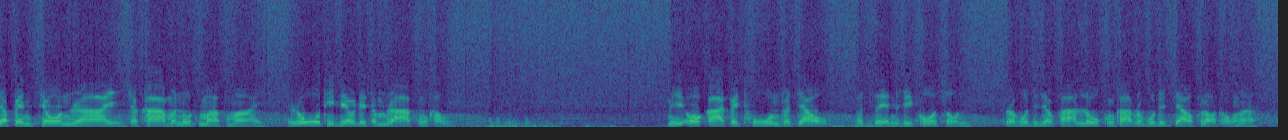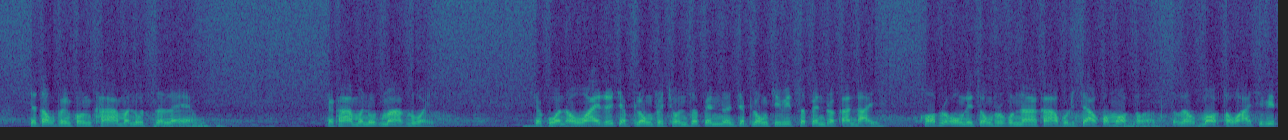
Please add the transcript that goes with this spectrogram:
จะเป็นโจรร้ายจะฆ่ามนุษย์มากมาย รู้ทีเดียวได้ตำราของเขา มีโอกาสไปทูลพระเจ้าพระเสนติโกศลพระพุทธเจ้าการลูกของข้าพระพุทธเจ้าคลอดออกมา จะต้องเป็นคนฆ่ามนุษย์ซะแล้ว จะฆ่ามนุษย์มากด้วย จะควรเอาไว้หรือจะปลงประชนซะเป็นจะปลงชีวิตซะเป็นประการใด ขอพระองค์ได้ทรงพระกุณาข้าพระพุทธเจ้าขอมอบมอบถวายชีวิต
